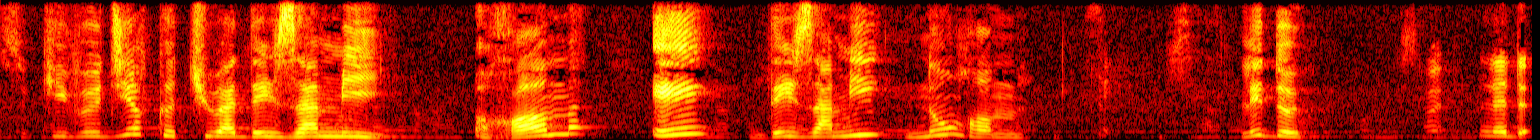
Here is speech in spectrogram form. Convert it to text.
Ce qui veut dire que tu as des amis roms et des amis non roms. Les deux. Les deux.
